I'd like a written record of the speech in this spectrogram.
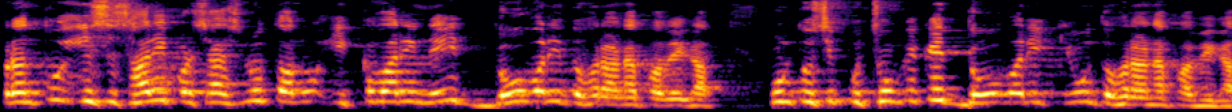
ਪਰੰਤੂ ਇਸ ਸਾਰੀ ਪ੍ਰੋਸੈਸ ਨੂੰ ਤੁਹਾਨੂੰ ਇੱਕ ਵਾਰੀ ਨਹੀਂ, ਦੋ ਵਾਰੀ ਦੁਹਰਾਉਣਾ ਪਵੇਗਾ। ਹੁਣ ਤੁਸੀਂ ਪੁੱਛੋਗੇ ਕਿ ਦੋ ਵਾਰੀ ਕਿਉਂ ਦੁਹਰਾਉਣਾ ਪਵੇਗਾ?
